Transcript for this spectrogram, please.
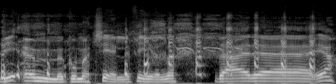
De, de ømme kommersielle fingrene. Det er eh, Ja.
